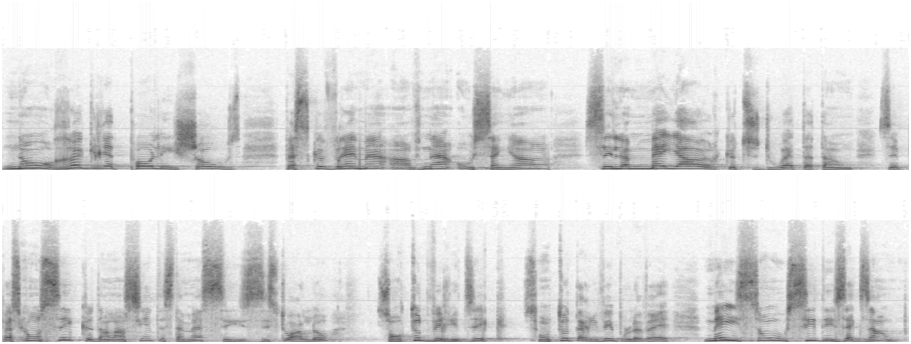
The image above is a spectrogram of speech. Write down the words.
Non, regrette pas les choses. Parce que vraiment, en venant au Seigneur, c'est le meilleur que tu dois t'attendre. C'est parce qu'on sait que dans l'Ancien Testament, ces histoires-là sont toutes véridiques, sont toutes arrivées pour le vrai, mais ils sont aussi des exemples.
